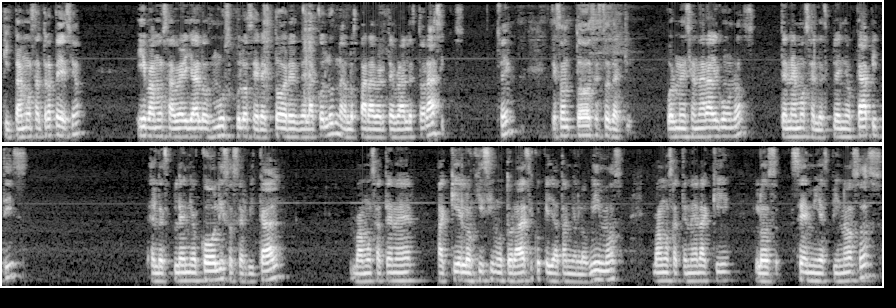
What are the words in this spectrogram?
Quitamos al trapecio y vamos a ver ya los músculos erectores de la columna, los paravertebrales torácicos, ¿sí? que son todos estos de aquí. Por mencionar algunos, tenemos el esplenio capitis, el esplenio colis o cervical, vamos a tener aquí el longísimo torácico que ya también lo vimos, vamos a tener aquí los semiespinosos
